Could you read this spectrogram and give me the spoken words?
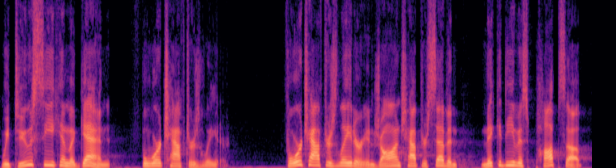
we do see him again four chapters later. Four chapters later, in John chapter 7, Nicodemus pops up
